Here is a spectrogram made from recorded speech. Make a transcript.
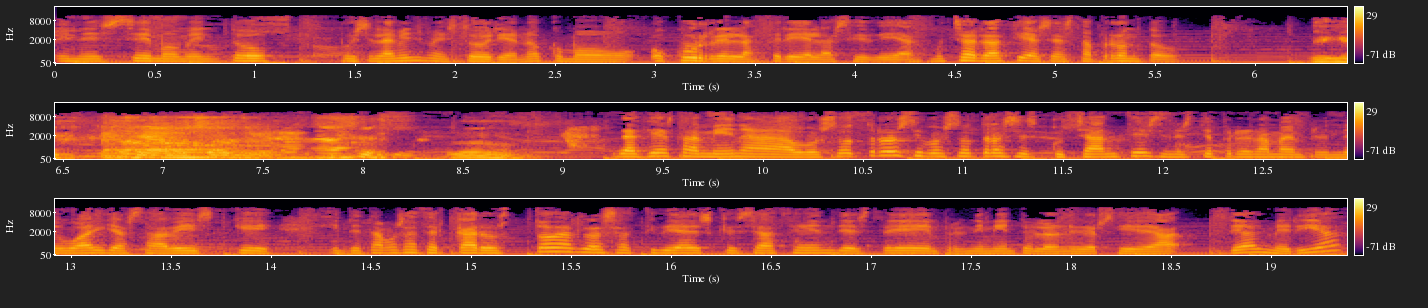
en ese momento pues en la misma historia, ¿no? Como ocurre en la Feria de las Ideas. Muchas gracias y hasta pronto. Venga, gracias a vosotros. Gracias también a vosotros y vosotras escuchantes. En este programa Emprendedual ya sabéis que intentamos acercaros todas las actividades que se hacen desde Emprendimiento en la Universidad de Almería.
